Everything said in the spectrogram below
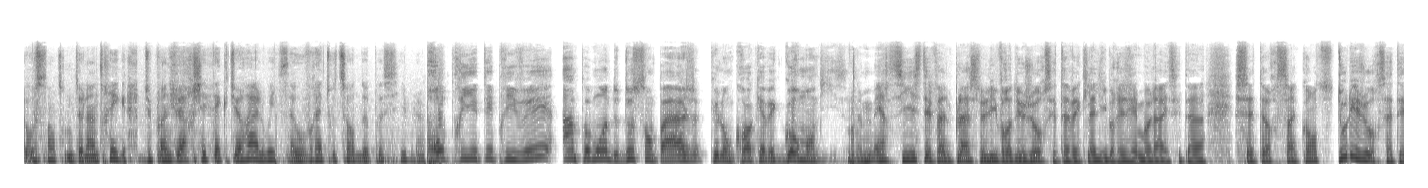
au centre de l'intrigue. Du point de vue architectural, oui, ça ouvrait toutes sortes de possibles. Propriété privée, un peu moins de 200 pages, que l'on croque avec gourmandise. Merci Stéphane Place. Le livre du jour, c'est avec la librairie Mola et c'est à 7h50 tous les jours cet été.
